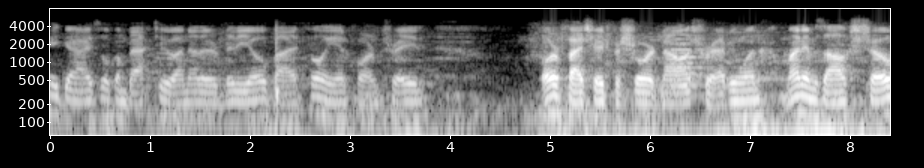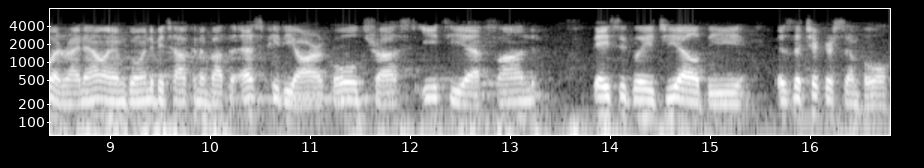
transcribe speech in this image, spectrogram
Hey guys, welcome back to another video by Fully Informed Trade, or FI Trade for short, knowledge for everyone. My name is Alex Cho, and right now I am going to be talking about the SPDR Gold Trust ETF Fund. Basically, GLD is the ticker symbol,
